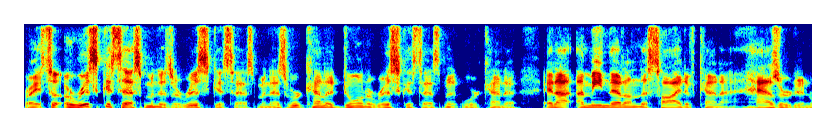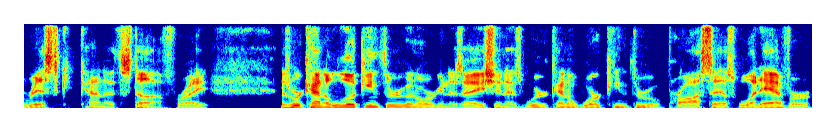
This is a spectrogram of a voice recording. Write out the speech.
right? So a risk assessment is a risk assessment. As we're kind of doing a risk assessment, we're kind of, and I, I, mean that on the side of kind of hazard and risk kind of stuff, right? As we're kind of looking through an organization, as we're kind of working through a process, whatever,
